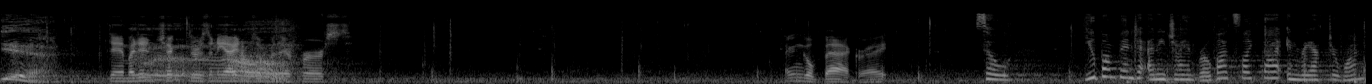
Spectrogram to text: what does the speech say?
Yeah. Damn, I didn't check if there's any items over there first. I can go back, right? So, you bump into any giant robots like that in Reactor 1?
